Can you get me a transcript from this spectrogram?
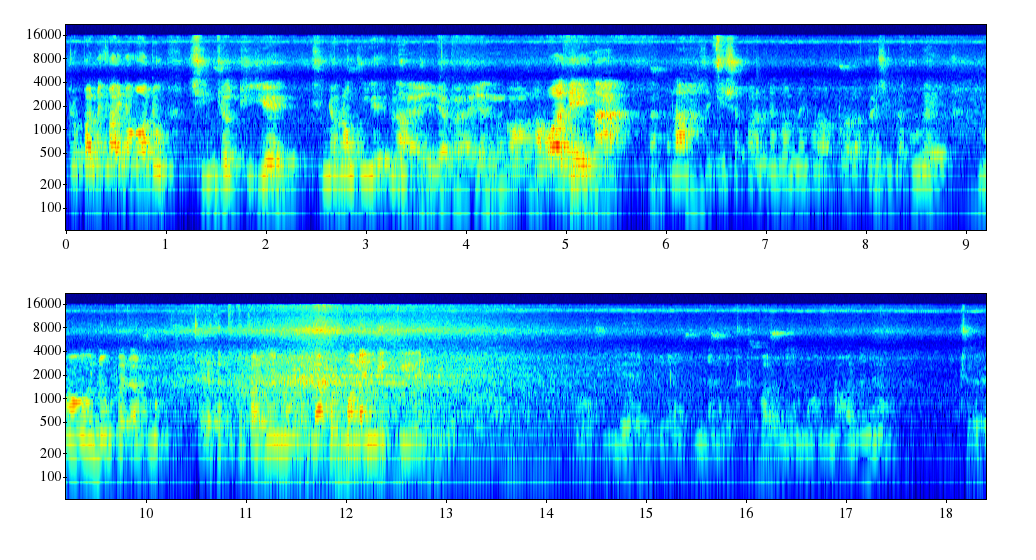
rupane kae nyong ngono sing kiye sing nyolong kiye lah. Iya bahaya kon. Apa? Nah, lah segi seper nengok nengok apa lah sih lah gue mau nyong pada ngomong cara ketutupan ngomong lah gue mulai mikir. Oh iya dia benar ketutupan ngomong makanya cara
